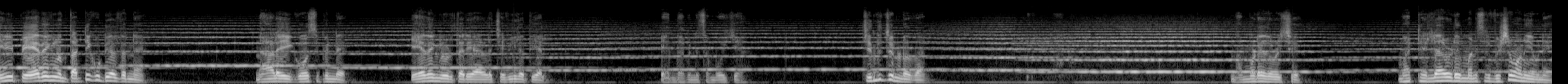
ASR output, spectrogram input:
ഇനിയിപ്പോൾ ഏതെങ്കിലും തട്ടിക്കൂട്ടിയാൽ തന്നെ നാളെ ഈ ഗോസിപ്പിന്റെ ഏതെങ്കിലും ഒരു തരയാളുടെ ചെവിയിലെത്തിയാൽ എന്താ പിന്നെ സംഭവിക്കുക? ചിന്തിച്ചിട്ടുണ്ടോ താൻ? നമ്മുടേതൊഴിച്ച് മറ്റെല്ലാവരുടെയും മനസ്സിൽ വിഷമാണ് ഇവനെ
